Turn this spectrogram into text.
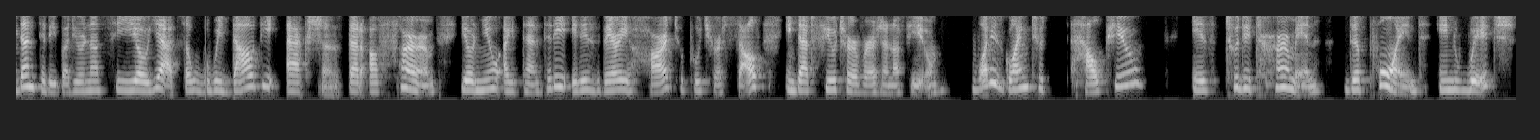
identity but you're not ceo yet. So without the actions that affirm your new identity it is very hard to put yourself in that future version of you what is going to help you is to determine the point in which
